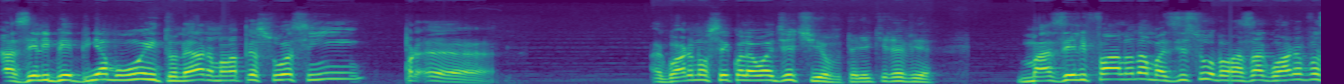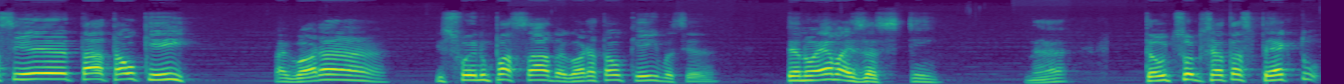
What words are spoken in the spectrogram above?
Mas ele bebia muito, né? Era uma pessoa assim. É... Agora eu não sei qual é o adjetivo, teria que rever. Mas ele fala, não, mas isso, mas agora você tá, tá ok. Agora isso foi no passado, agora tá ok, você, você não é mais assim, né? Então, sob certo aspecto,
